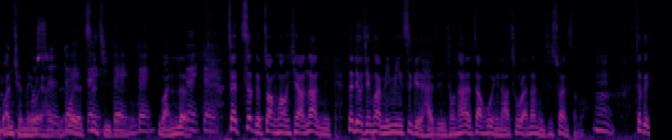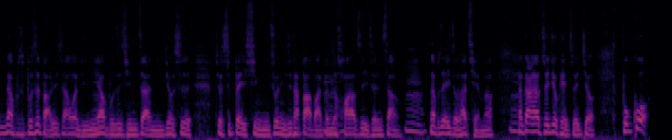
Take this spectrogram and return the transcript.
完全没为孩子，为了自己的玩乐。对对，在这个状况下，那你那六千块明明是给孩子，你从他的账户里拿出来，那你是算什么？嗯，这个那不是不是法律上问题，你要不是侵占，你就是就是背信。你说你是他爸爸，但是花到自己身上，嗯，那不是 A 走他钱吗？那当然要追究可以追究，不过。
